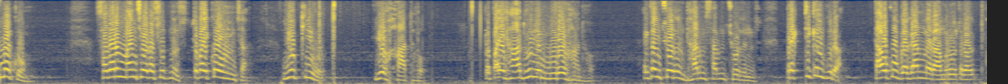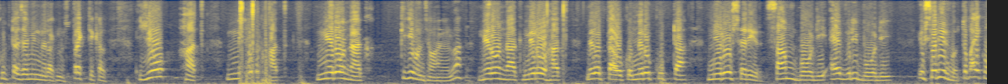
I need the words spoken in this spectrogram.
म को हुँ? साधारण मान्छे एउटा सोध्नुहोस् को यो के हो? यो हात हो। तपाईँ हात हो, यो मेरो हात हो। एकदम छोडिदिनु, धर्म सर्म छोडिदिनुहोस्। प्र्याक्टिकल कुरा। टाउको गगनमा राम्रो तर खुट्टा जमिनमा राख्नुहोस्। प्र्याक्टिकल यो हात, मेरो हात, मेरो नाक, के के भन्छ उहाँहरूमा मेरो नाक, मेरो मेरो टाउको, मेरो खुट्टा, मेरो शरीर सम बडी एभ्री बडी यो शरीर हो। तपाईँको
